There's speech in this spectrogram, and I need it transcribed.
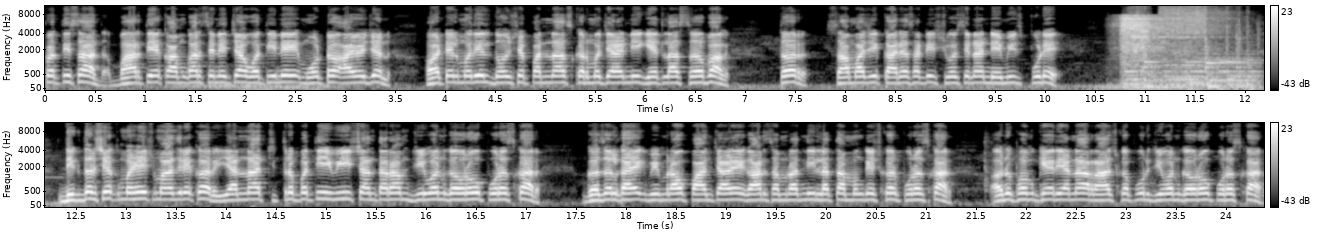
प्रतिसाद. भारतीय कामगार सेनेच्या वतीने मोठं आयोजन. हॉटेलमधील दोनशे पन्नास कर्मचाऱ्यांनी घेतला सहभाग. तर सामाजिक कार्यासाठी शिवसेना नेहमीच पुढे. दिग्दर्शक महेश मांजरेकर यांना चित्रपती व्ही. शांताराम जीवन गौरव पुरस्कार गझल गायक भीमराव पांचाळे गानसम्राज्ञी लता मंगेशकर पुरस्कार अनुपम खेर यांना राज कपूर जीवन गौरव पुरस्कार.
